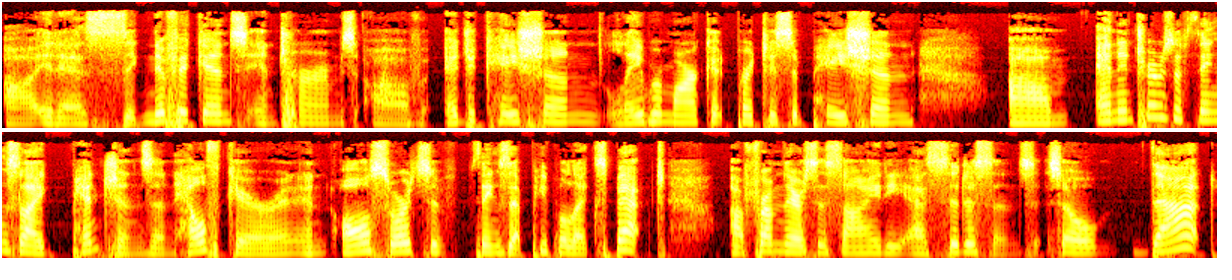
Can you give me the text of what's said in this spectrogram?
Uh, it has significance in terms of education, labor market participation, um, and in terms of things like pensions and healthcare and, and all sorts of things that people expect uh, from their society as citizens. So that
